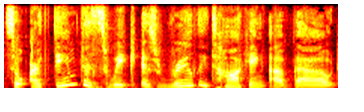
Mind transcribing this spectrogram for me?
So our theme this week is really talking about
